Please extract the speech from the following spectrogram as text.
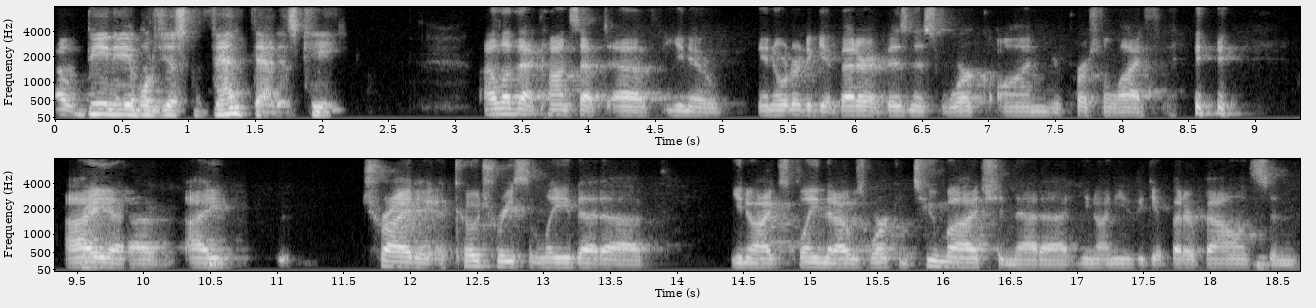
I, being able to just vent that is key. I love that concept of, you know, in order to get better at business, work on your personal life. I, uh, I tried a, a, coach recently that, uh, you know, I explained that I was working too much and that, uh, you know, I needed to get better balance and,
